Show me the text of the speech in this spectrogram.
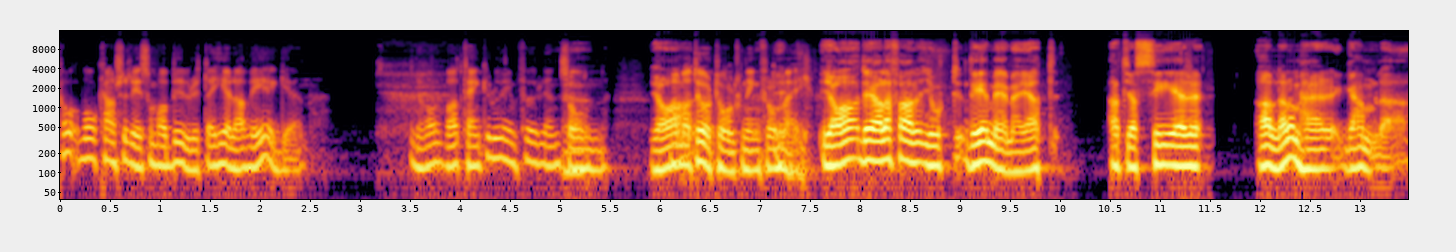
var kanske det som har burit dig hela vägen. Eller vad, tänker du inför en sån Ja, amatörtolkning från mig? Ja, det har i alla fall gjort det med mig att, att jag ser alla de här gamla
